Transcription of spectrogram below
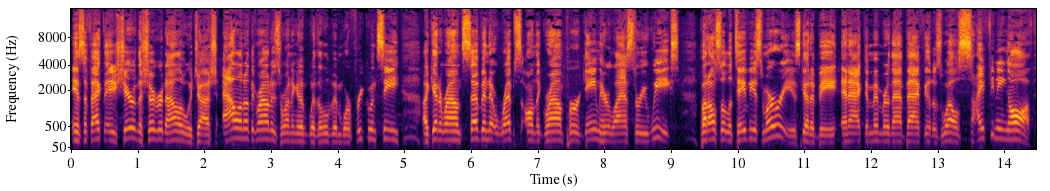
is the fact that he's sharing the sugar down with Josh Allen on the ground, who's running it with a little bit more frequency. Again, around seven reps on the ground per game here last three weeks. But also Latavius Murray is going to be an active member of that backfield as well, siphoning off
